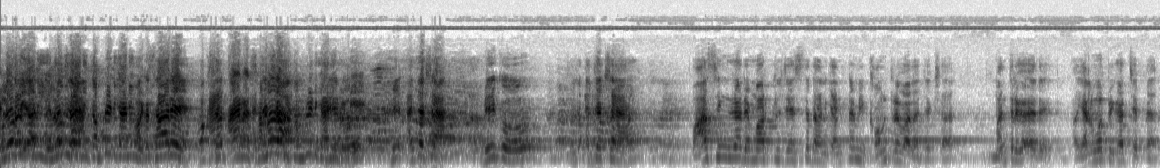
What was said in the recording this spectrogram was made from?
ఎల్లోబి గారి ఎల్లోబి గారి కంప్లీట్ కానివ్వండి. ఒకసారి ఒకసారి ఆయన సమాధానం కంప్లీట్ కానివ్వండి. అధ్యక్ష మీకు అధ్యక్ష పాసింగ్గా రిమార్కులు చేస్తే దానికి వెంటనే మీకు కౌంటర్ ఇవ్వాలి అధ్యక్ష. మంత్రి అదే ఎల్ఓపి గారు చెప్పారు.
